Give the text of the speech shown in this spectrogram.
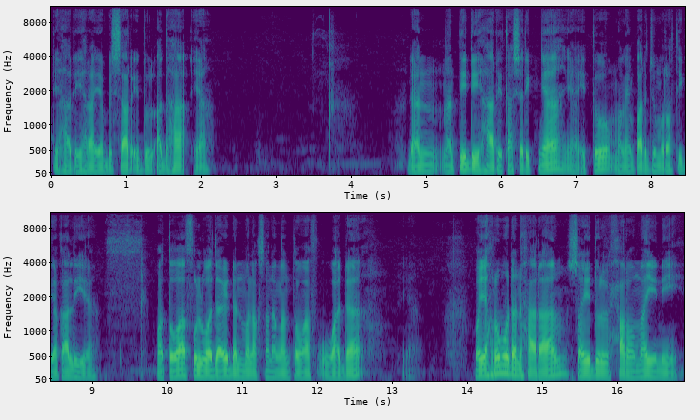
di hari raya besar idul adha ya. Dan nanti di hari tasyriknya yaitu melempar jumroh tiga kali ya wa tawaful wada'i dan melaksanakan tawaf wada ya. Wa yahrumu dan haram sayyidul haramaini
